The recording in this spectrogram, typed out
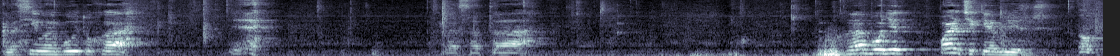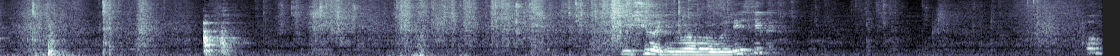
Красивая будет уха. Эх, красота. Уха будет, пальчики оближешь. Оп. Еще один лавровый листик. Оп.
